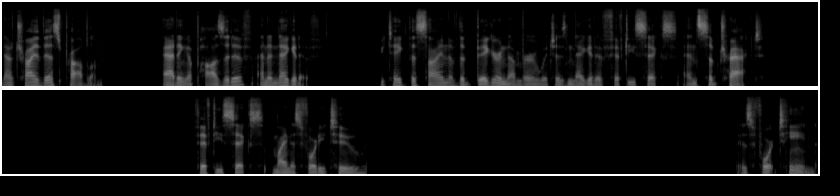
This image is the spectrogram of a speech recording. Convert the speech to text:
Now try this problem, adding a positive and a negative. We take the sign of the bigger number, which is negative 56, and subtract. 56 minus 42 is 14,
